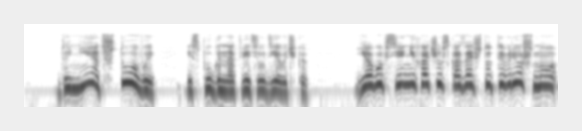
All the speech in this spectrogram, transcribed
— Да нет, что вы! — испуганно ответила девочка. — Я вовсе не хочу сказать, что ты врешь, но...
